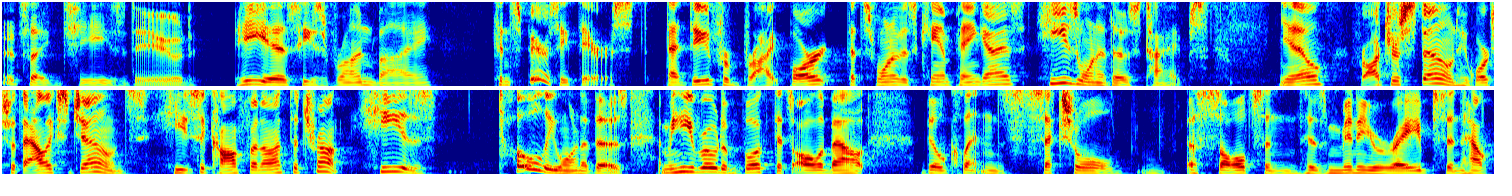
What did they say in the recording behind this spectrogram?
It's like, geez, dude. He is. He's run by conspiracy theorists. That dude for Breitbart, that's one of his campaign guys. He's one of those types. You know, Roger Stone, who works with Alex Jones. He's a confidant to Trump. He is totally one of those. I mean, he wrote a book that's all about Bill Clinton's sexual assaults and his many rapes and how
